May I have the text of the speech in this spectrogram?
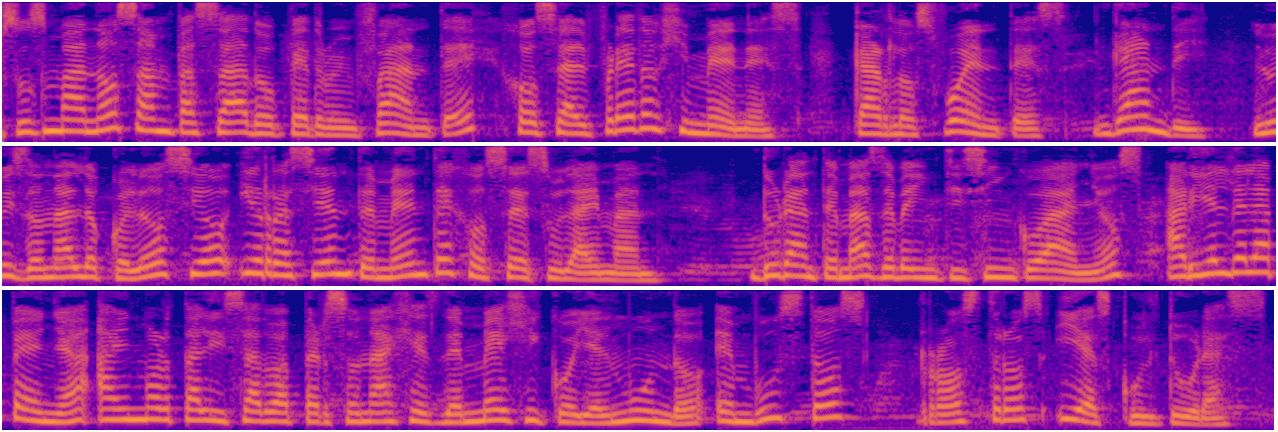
sus manos han pasado Pedro Infante, José Alfredo Jiménez, Carlos Fuentes, Gandhi, Luis Donaldo Colosio y recientemente José Sulaimán. Durante más de 25 años, Ariel de la Peña ha inmortalizado a personajes de México y el mundo en bustos, rostros y esculturas.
